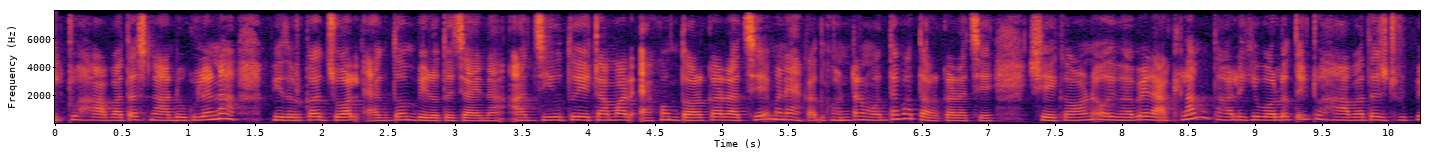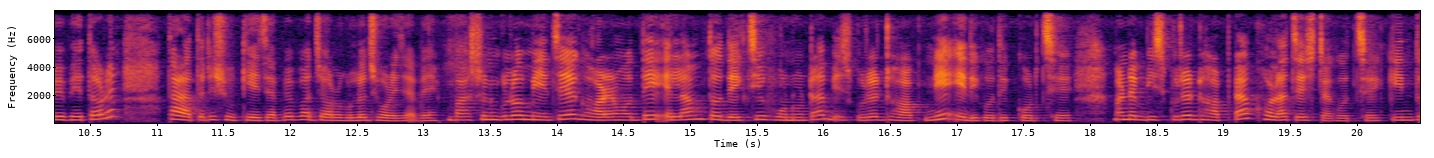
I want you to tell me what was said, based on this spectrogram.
একটু হাওয়া বাতাস না ঢুকলে না ভেতরকার জল একদম বেরোতে চায় না। আর যেহেতু এটা আমার এখন দরকার আছে মানে এক আধ ঘণ্টার মধ্যে আমার দরকার আছে, সেই কারণে ওইভাবে রাখলাম। তাহলে কি বলো তো একটু হাওয়া বাতাস ঢুকবে ভেতরে, তাড়াতাড়ি শুকিয়ে যাবে বা জলগুলো ঝরে যাবে। বাসনগুলো মেজে ঘরের মধ্যে এলাম, তো দেখছি হুনুটা বিস্কুটের ঢপ নিয়ে এদিক ওদিক করছে। মানে বিস্কুটের ঢপটা খোলার চেষ্টা করছে, কিন্তু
